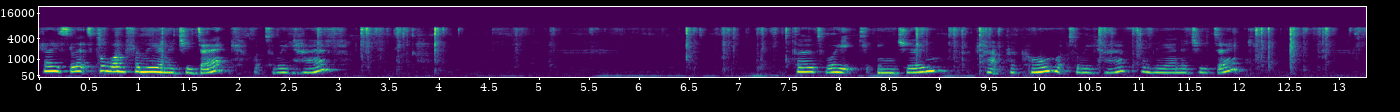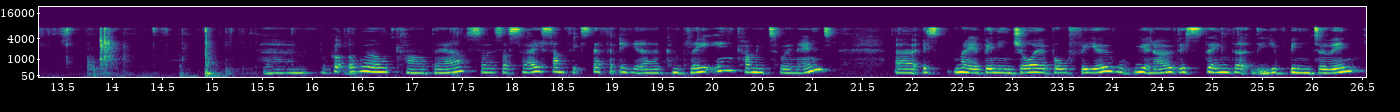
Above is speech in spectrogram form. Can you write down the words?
okay, so let's pull one from the energy deck. What do we have? Third week in June Capricorn. What do we have from the energy deck? Um, we've got the world card there. So as I say, something's definitely uh, completing, coming to an end. Uh, it may have been enjoyable for you, you know, this thing that you've been doing,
